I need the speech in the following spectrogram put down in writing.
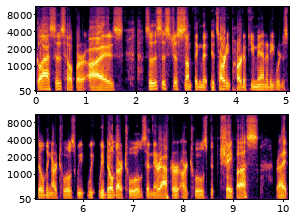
glasses help our eyes. So this is just something that it's already part of humanity. We're just building our tools. We we, we build our tools, and thereafter our tools shape us, right?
